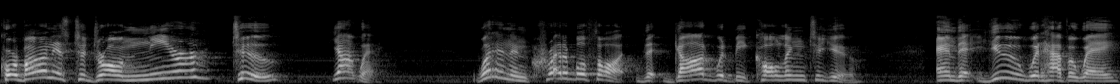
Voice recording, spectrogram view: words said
Korban is to draw near to Yahweh. What an incredible thought that God would be calling to you and that you would have a way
